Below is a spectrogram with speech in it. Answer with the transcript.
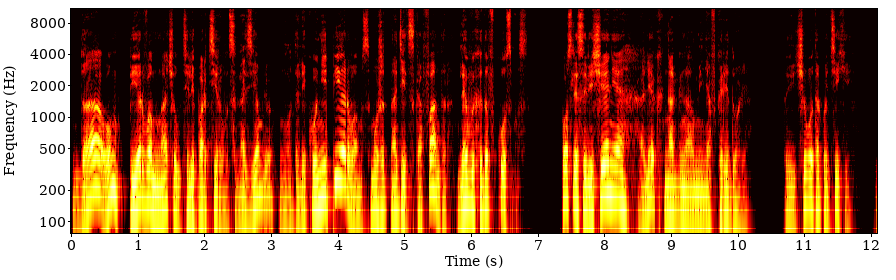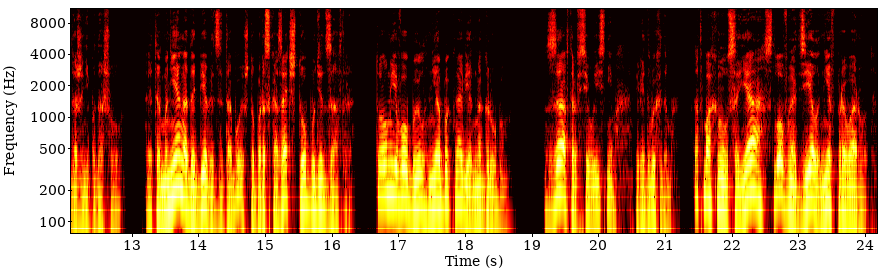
Да, он первым начал телепортироваться на Землю, но далеко не первым сможет надеть скафандр для выхода в космос. После совещания Олег нагнал меня в коридоре. «Ты чего такой тихий? Даже не подошел. Это мне надо бегать за тобой, чтобы рассказать, что будет завтра». Том его был необыкновенно грубым. Завтра все уясним, перед выходом. Отмахнулся я, словно дел не в проворот.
